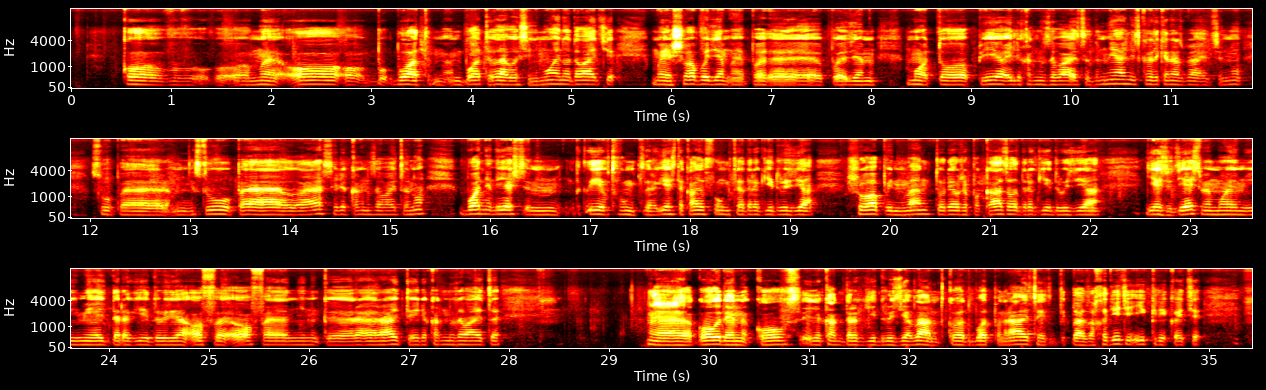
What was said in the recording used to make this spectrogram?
ко, в- мы, о, о, бот, бот левел 7, ну давайте мы еще будем, э, по- э, будем мотопе, или как называется, да мне английском языке называется, ну, супер, супер лес, или как называется, ну, бот есть такие функции, есть такая функция, дорогие друзья, shop, inventor, я уже показывал, дорогие друзья, есть здесь, мы можем иметь, дорогие друзья, off, offering right, или как называется, э, Golden Coves, или как, дорогие друзья, ладно, такой вот бот понравится, тогда заходите и кликайте,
